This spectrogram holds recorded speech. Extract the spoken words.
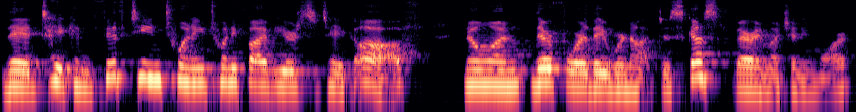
They had taken 15, 20, 25 years to take off. No one, therefore, they were not discussed very much anymore.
